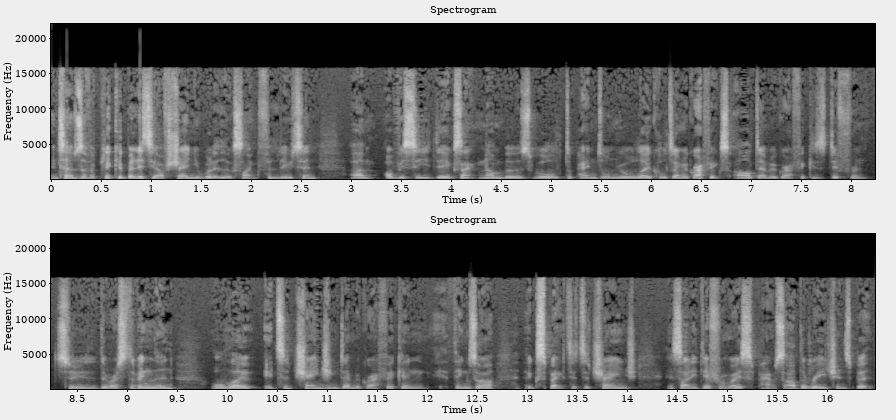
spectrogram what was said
In terms of applicability, I've shown you what it looks like for Luton. Um, obviously, the exact numbers will depend on your local demographics. Our demographic is different to the rest of England, although it's a changing demographic and things are expected to change in slightly different ways to perhaps other regions. But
